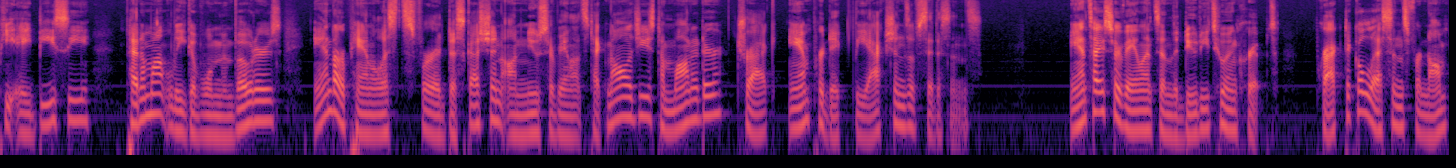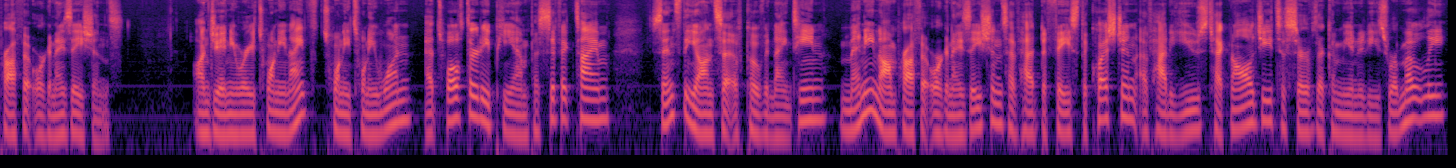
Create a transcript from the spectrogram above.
PADC, Piedmont League of Women Voters, and our panelists for a discussion on new surveillance technologies to monitor, track, and predict the actions of citizens. Anti surveillance and the duty to encrypt practical lessons for nonprofit organizations. On January 29, 2021, at 12:30 p.m. Pacific Time, since the onset of COVID 19, many nonprofit organizations have had to face the question of how to use technology to serve their communities remotely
